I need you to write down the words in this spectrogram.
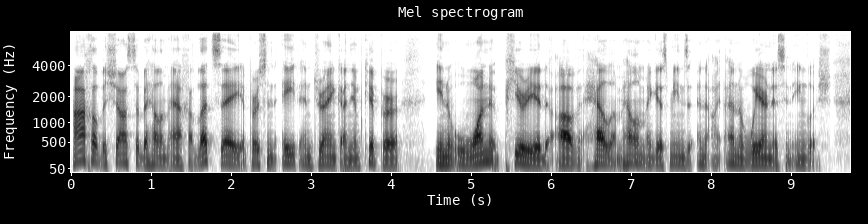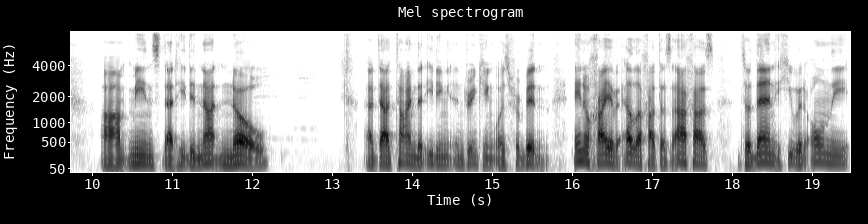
Let's say a person ate and drank on Yom Kippur in one period of helam. Helam, I guess, means an, an awareness in English. Um, means that he did not know at that time that eating and drinking was forbidden. So then he would only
